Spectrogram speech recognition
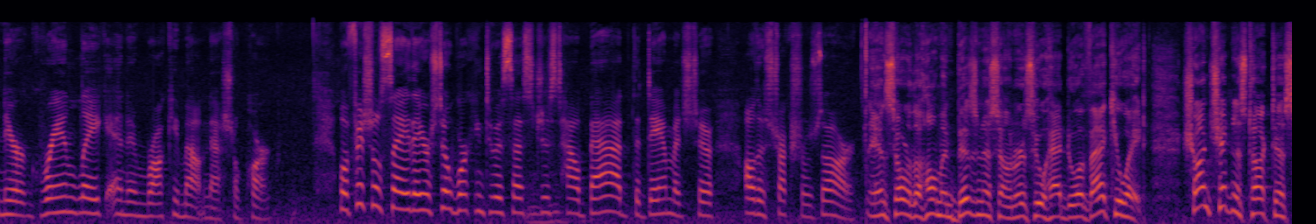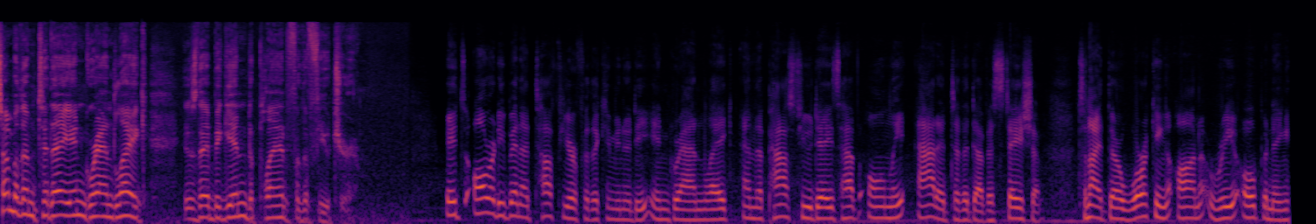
near Grand Lake and in Rocky Mountain National Park. Well, officials say they are still working to assess just how bad the damage to all those structures are. And so are the home and business owners who had to evacuate. Shawn Chitnis talked to some of them today in Grand Lake as they begin to plan for the future. It's already been a tough year for the community in Grand Lake, and the past few days have only added to the devastation. Tonight, they're working on reopening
